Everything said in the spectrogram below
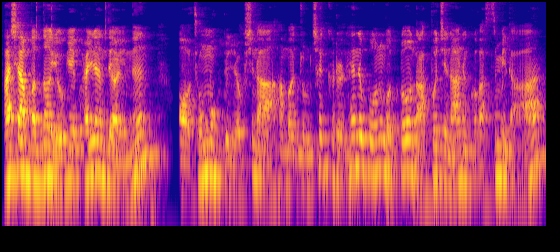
다시 한번 더 여기에 관련되어 있는 어, 종목들 역시나 한번 좀 체크를 해보는 것도 나쁘진 않을 것 같습니다.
